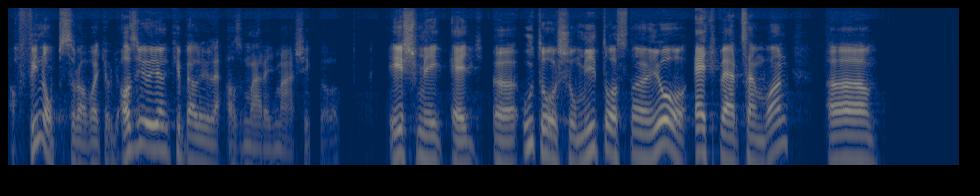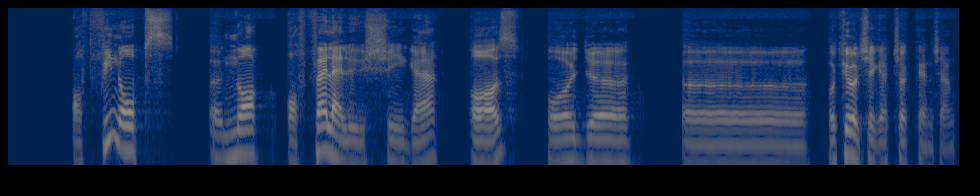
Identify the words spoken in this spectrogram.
a Finopsra, vagy hogy az jöjjön ki belőle, az már egy másik dolog. És még egy uh, utolsó mítosz, nagyon jó, egy percem van, uh, a FinOps-nak a felelőssége az, hogy, ö, ö, hogy költséget csökkentsen.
